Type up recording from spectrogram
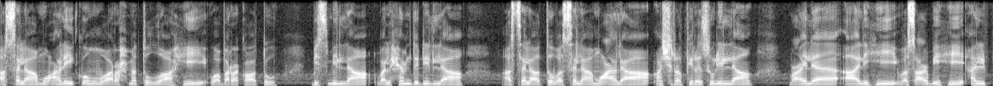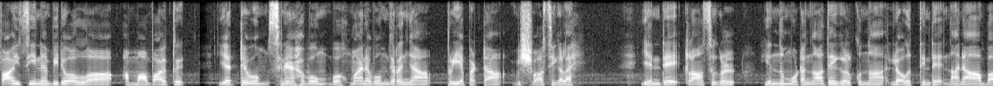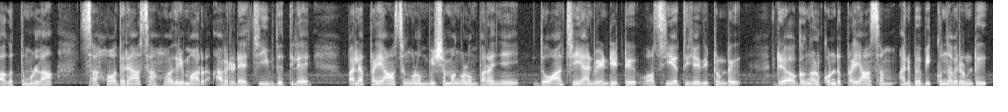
അസ്സലാമു അലൈക്കും വറഹ്മത്തുള്ളാഹി വബറകാതു ബിസ്മില്ല വലഹമുല്ല അസ്സലാത്തു വസ്സലാമു അലാ അഷ്റഫി റസൂലില്ല വഅല ആലിഹി വസാബിഹി അൽ ഫായിസീന ബിരുവല്ലാ അമ്മാബാദ് ഏറ്റവും സ്നേഹവും ബഹുമാനവും നിറഞ്ഞ പ്രിയപ്പെട്ട വിശ്വാസികളെ എന്റെ ക്ലാസ്സുകൾ എന്നും മുടങ്ങാതെ കേൾക്കുന്ന ലോകത്തിന്റെ നാനാഭാഗത്തുമുള്ള സഹോദര സഹോദരിമാർ അവരുടെ ജീവിതത്തിലെ പല പ്രയാസങ്ങളും വിഷമങ്ങളും പറഞ്ഞ് ദുവാ ചെയ്യാൻ വേണ്ടിയിട്ട് വസിയത്ത് ചെയ്തിട്ടുണ്ട്. രോഗങ്ങൾ കൊണ്ട് പ്രയാസം അനുഭവിക്കുന്നവരുണ്ട്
